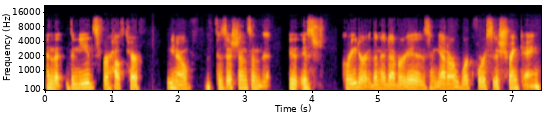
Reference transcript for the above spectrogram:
and the, the needs for healthcare you know physicians and is greater than it ever is and yet our workforce is shrinking.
